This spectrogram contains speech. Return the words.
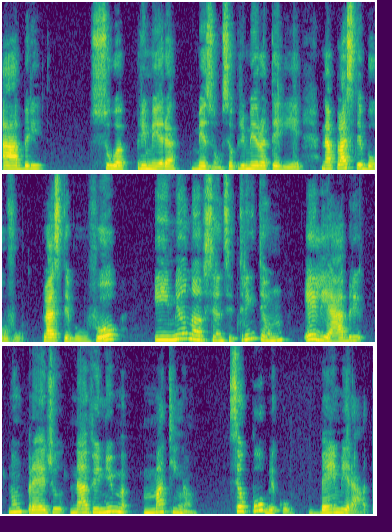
abre sua primeira maison, seu primeiro ateliê na Place de Beauvau. Place de Beauvau e em 1931 ele abre num prédio na Avenue Matignon. Seu público, bem mirado.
